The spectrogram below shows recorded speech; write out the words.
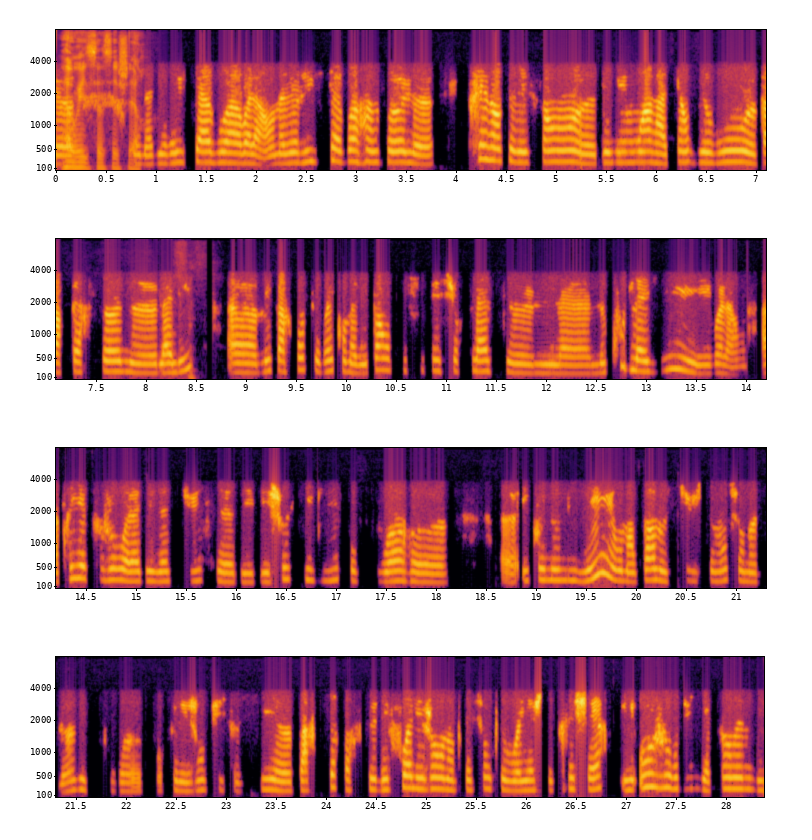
euh, Ah oui, ça c'est cher. on avait réussi à avoir, voilà, on avait réussi à avoir un vol euh, très intéressant euh, de mémoire à 15 euros euh, par personne euh, l'aller. Euh, mais par contre, c'est vrai qu'on n'avait pas anticipé sur place euh, la- le coût de la vie et voilà. Après, il y a toujours voilà des astuces, euh, des, des choses qui existent pour pouvoir euh, euh, économiser. Et on en parle aussi justement sur notre blog pour, euh, pour que les gens puissent aussi euh, partir. Parce que des fois les gens ont l'impression que le voyage c'est très cher. Et aujourd'hui il y a quand même des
